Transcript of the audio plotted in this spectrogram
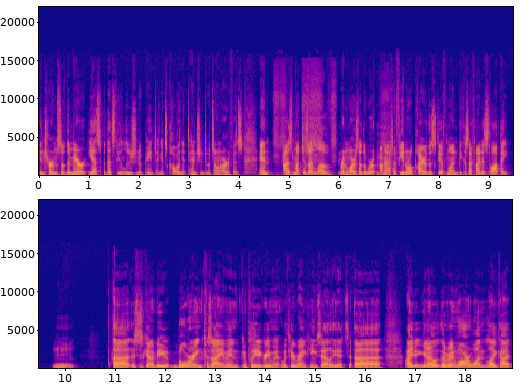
in terms of the mirror, yes, but that's the illusion of painting. It's calling attention to its own artifice. And as much as I love Renoir's other work, I'm gonna have to funeral pyre the skiff one because I find it sloppy. Uh, this is going to be boring because I am in complete agreement with your rankings, Elliot. Uh, I, you know, the Renoir one, like I,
